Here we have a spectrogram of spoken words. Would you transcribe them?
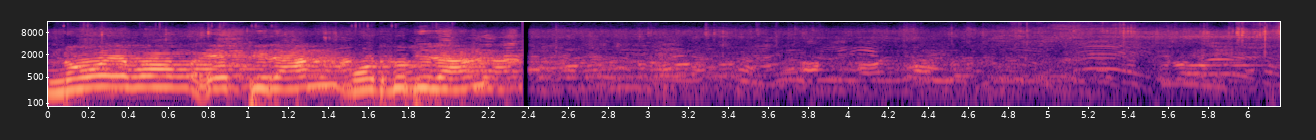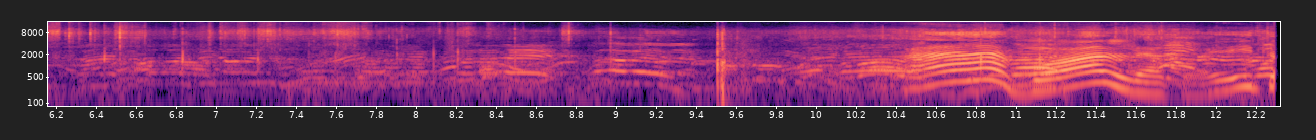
নো এবং একটি রান মোট দুটি রান। হ্যাঁ বল দেখো এই তো।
